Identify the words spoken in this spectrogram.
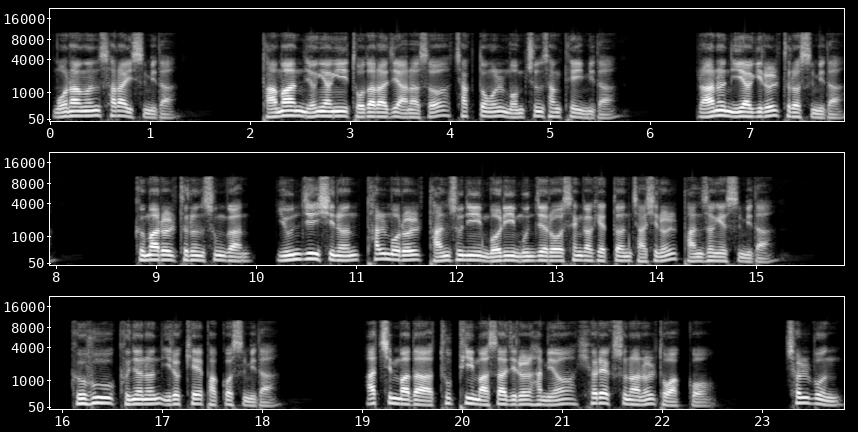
모낭은 살아 있습니다. 다만 영양이 도달하지 않아서 작동을 멈춘 상태입니다. 라는 이야기를 들었습니다. 그 말을 들은 순간 윤진 씨는 탈모를 단순히 머리 문제로 생각했던 자신을 반성했습니다. 그 후 그녀는 이렇게 바꿨습니다. 아침마다 두피 마사지를 하며 혈액순환을 도왔고 철분,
